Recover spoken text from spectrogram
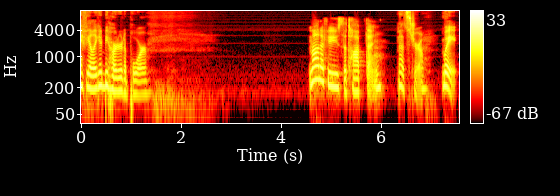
I feel like it'd be harder to pour. Not if you use the top thing. That's true. Wait,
